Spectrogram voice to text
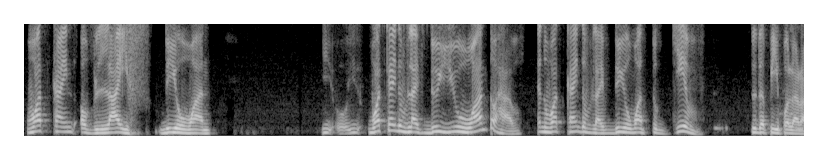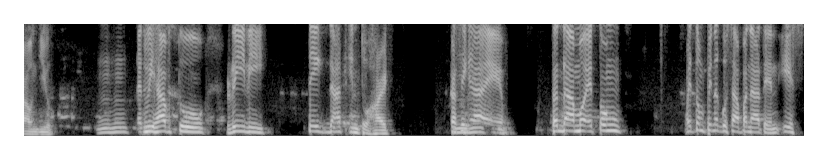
what kind of life do you want you- what kind of life do you want to have and what kind of life do you want to give to the people around you Mhm. and we have to really take that into heart kasi nga eh tanda mo itong itong pinag-usapan natin is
